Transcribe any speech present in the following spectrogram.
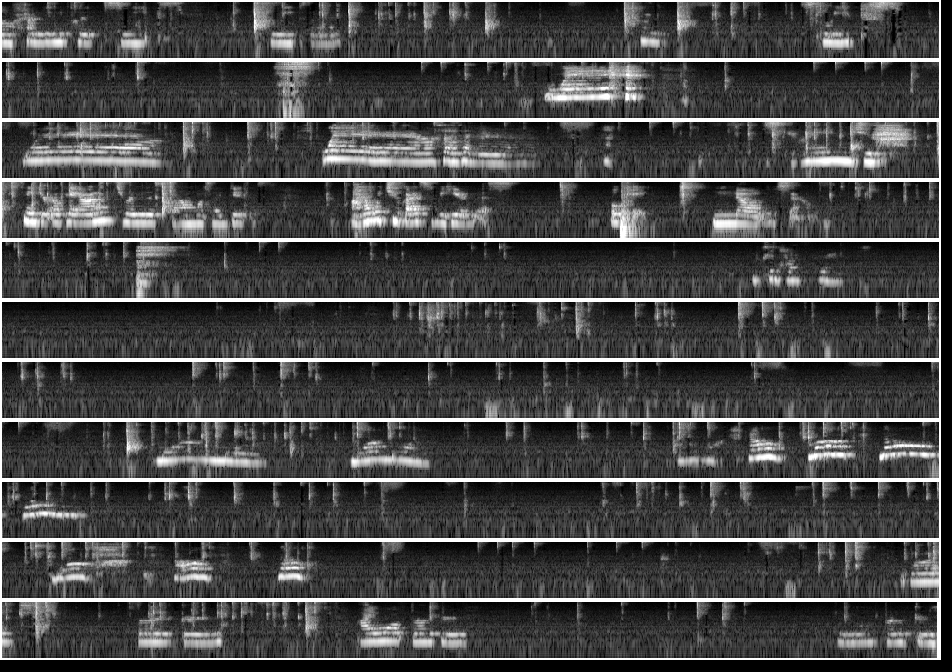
um, I'm gonna put sleeps, sleeps on it. Hmm. Sleeps. Where? Where? Where? Stranger. Stranger. Okay, I'm gonna turn I do this. I don't want you guys to be hearing this. Okay. No sound. You can have friends. I want burger. I want burger.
